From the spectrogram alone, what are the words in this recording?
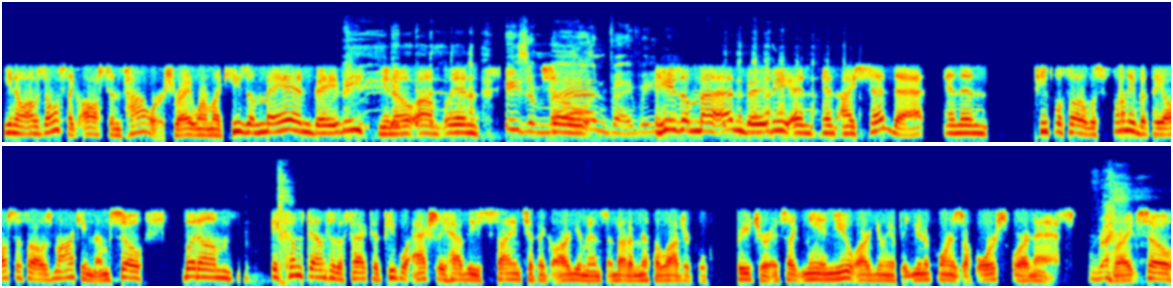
you know, I was almost like Austin Powers, right? Where I'm like, he's a man, baby, you know, um, and He's a So- man, baby. he's a man, baby. And and I said that, and then people thought it was funny, but they also thought I was mocking them. So, but um, it comes down to the fact that people actually have these scientific arguments about a mythological creature. It's like me and you arguing if a unicorn is a horse or an ass, right. right? So,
